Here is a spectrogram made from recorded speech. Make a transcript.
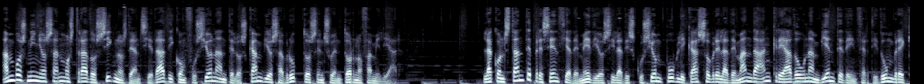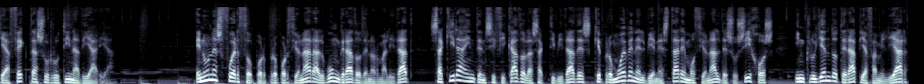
ambos niños han mostrado signos de ansiedad y confusión ante los cambios abruptos en su entorno familiar. La constante presencia de medios y la discusión pública sobre la demanda han creado un ambiente de incertidumbre que afecta su rutina diaria. En un esfuerzo por proporcionar algún grado de normalidad, Shakira ha intensificado las actividades que promueven el bienestar emocional de sus hijos, incluyendo terapia familiar,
